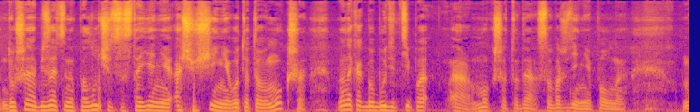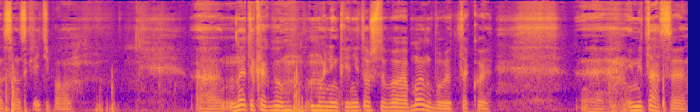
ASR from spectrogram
душа обязательно получит состояние ощущения вот этого мокша, но она как бы будет типа, а, мокша-то да, освобождение полное на санскрите, по-моему. А, но это как бы маленькое, не то чтобы обман будет такой, э, имитация.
